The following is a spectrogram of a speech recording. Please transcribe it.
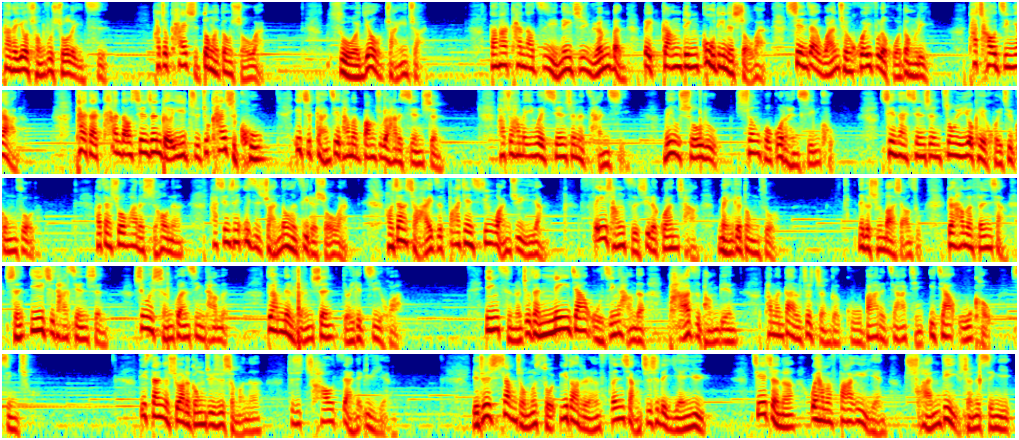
太太又重复说了一次，他就开始动了动手腕，左右转一转。当他看到自己那只原本被钢钉固定的手腕，现在完全恢复了活动力，他超惊讶的。太太看到先生得医治，就开始哭，一直感谢他们帮助了他的先生。他说他们因为先生的残疾，没有收入，生活过得很辛苦。现在先生终于又可以回去工作了。他在说话的时候呢，他先生一直转动着自己的手腕，好像小孩子发现新玩具一样，非常仔细的观察每一个动作。那个寻宝小组跟他们分享，神医治他先生，是因为神关心他们，对他们的人生有一个计划。因此呢，就在那一家五金行的耙子旁边，他们带了这整个古巴的家庭一家五口信主。第三个需要的工具是什么呢？就是超自然的预言，也就是向着我们所遇到的人分享知识的言语，接着呢，为他们发预言，传递神的心意。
